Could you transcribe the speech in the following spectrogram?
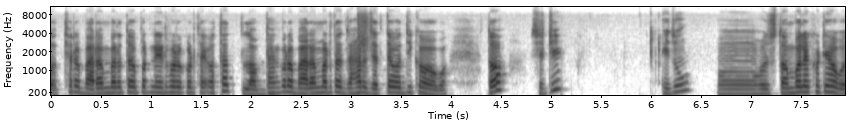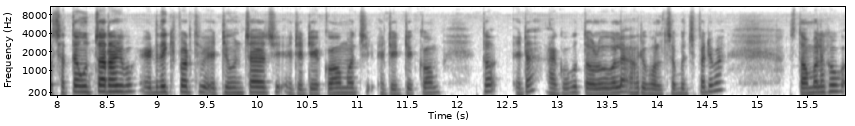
ତଥ୍ୟର ବାରମ୍ବାରତା ଉପରେ ନିର୍ଭର କରିଥାଏ ଅର୍ଥାତ୍ ଲବ୍ଧାଙ୍କର ବାରମ୍ବାରତା ଯାହାର ଯେତେ ଅଧିକ ହେବ ତ ସେଠି ଏ ଯେଉଁ ସ୍ତମ୍ଭ ଲେଖଟି ହେବ ସେତେ ଉଞ୍ଚା ରହିବ। ଏଠି ଦେଖିପାରୁଥିବେ ଏଠି ଉଞ୍ଚା ଅଛି ଏଠି ଟିକେ କମ୍ ଅଛି ଏଠି ଟିକେ କମ୍। ତ ଏଇଟା ଆଗକୁ ତଳକୁ ଗଲେ ଆହୁରି ଭଲସେ ବୁଝିପାରିବା। ସ୍ତମ୍ଭଲେଖକୁ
